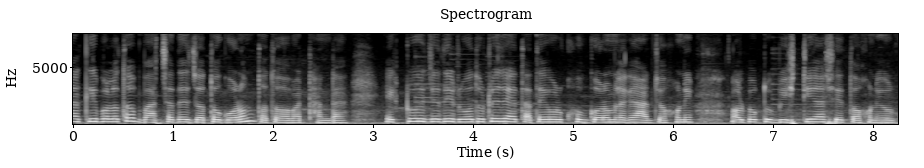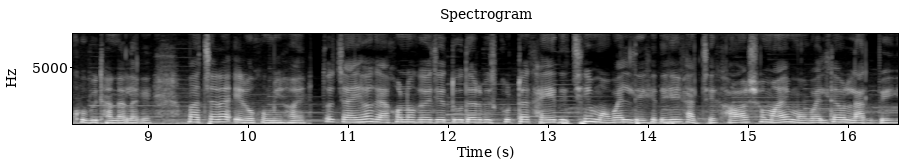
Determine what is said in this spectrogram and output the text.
আর কি বলতো, বাচ্চাদের যত গরম, তত আবার ঠান্ডা। একটু যদি রোদ উঠে যায়, তাতে ওর খুব গরম লাগে। আর যখনই অল্প একটু বৃষ্টি আসে, তখনই ওর খুবই ঠান্ডা লাগে। বাচ্চারা এরকমই হয়। তো যাই হোক, এখন ওকে যে দুধ আর বিস্কুটটা খাইয়ে দিচ্ছি। মোবাইল দেখে দেখে খাচ্ছে। খাওয়ার সময় মোবাইলটাও লাগবেই।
